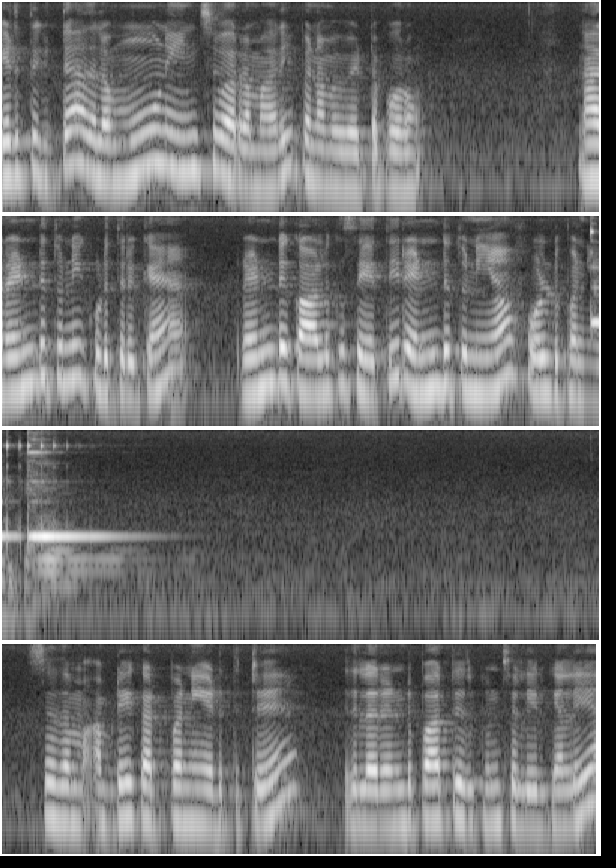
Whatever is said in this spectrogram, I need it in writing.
எடுத்துக்கிட்டு அதில் மூணு இன்ச்சு வர்ற மாதிரி இப்போ நம்ம வெட்ட போகிறோம் நான் ரெண்டு துணி கொடுத்துருக்கேன். ரெண்டு காலுக்கு சேர்த்து ரெண்டு துணியாக ஃபோல்டு பண்ணியிருக்கேன். ஸோ இதை அப்படியே கட் பண்ணி எடுத்துகிட்டு இதில் ரெண்டு பார்ட் இருக்குதுன்னு சொல்லியிருக்கேன் இல்லையா?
